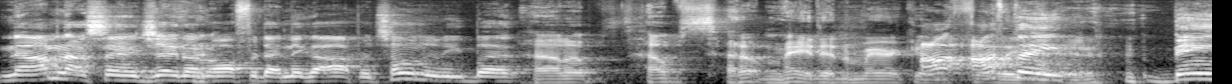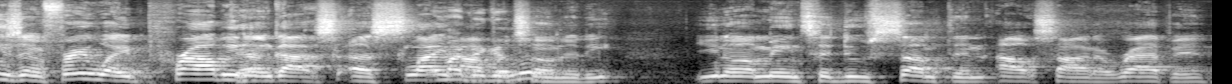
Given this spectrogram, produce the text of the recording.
now, I'm not saying Jay done offered that nigga opportunity, but Help, help set up Made in America. I, I think Beans and Freeway probably done got a slight That might be a good look. opportunity. You know what I mean to do something outside of rapping,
